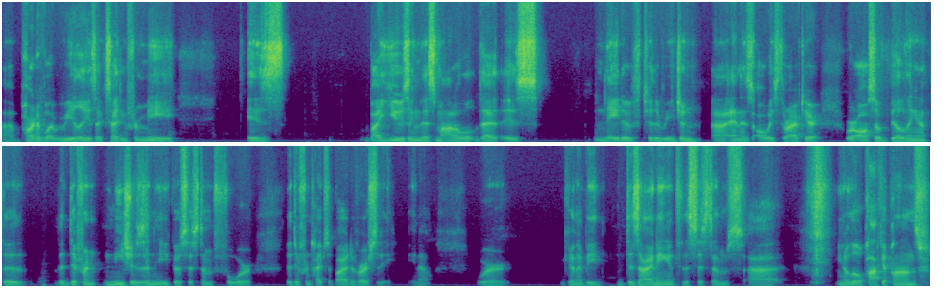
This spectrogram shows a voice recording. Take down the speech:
Uh, part of what really is exciting for me is by using this model that is native to the region uh, and has always thrived here, we're also building out the the different niches in the ecosystem for the different types of biodiversity. You know, we're going to be designing into the systems uh, you know little pocket ponds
